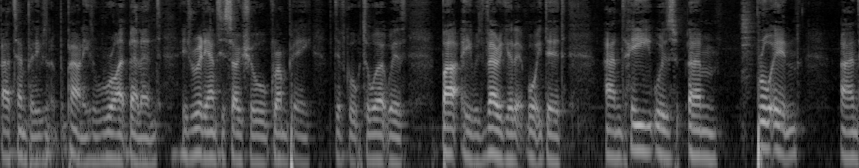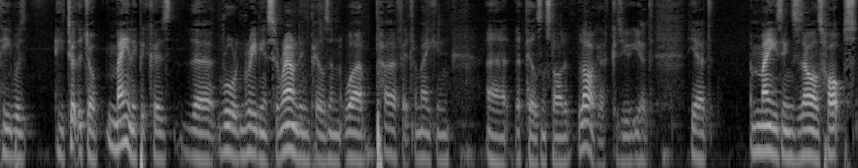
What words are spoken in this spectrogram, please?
bad tempered. He was apparently he's right bell end. He's really antisocial, grumpy, difficult to work with, but he was very good at what he did, and he was um, brought in, and he was he took the job mainly because the raw ingredients surrounding Pilsen were perfect for making uh, the Pilsen style of lager because you, you had you had amazing Saaz hops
